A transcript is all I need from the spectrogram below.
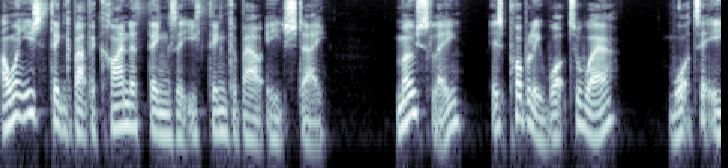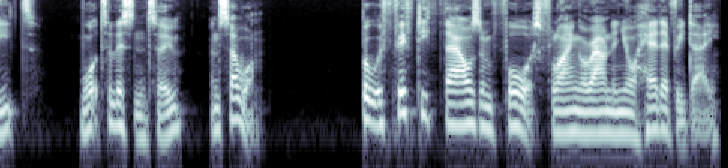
I want you to think about the kind of things that you think about each day. Mostly, it's probably what to wear, what to eat, what to listen to, and so on. But with 50,000 thoughts flying around in your head every day,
